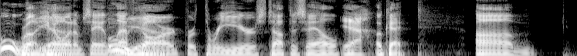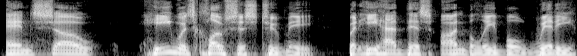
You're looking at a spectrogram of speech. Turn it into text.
Ooh, Well, you know what I'm saying? Ooh, Left yeah. guard for three years, tough as hell. Yeah. Okay. Um, and so he was closest to me, but he had this unbelievable, witty,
